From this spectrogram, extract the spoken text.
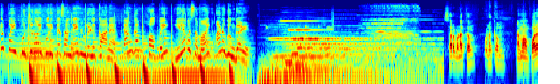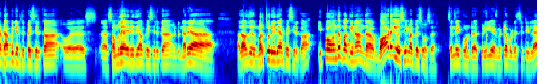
கருப்பை புற்றுநோய் குறித்த சந்தேகங்களுக்கான தங்கம் ஹோப்பை இலவசமாய் அணுகுங்கள். சார் வணக்கம். வணக்கம். நம்ம பல டாபிக் எடுத்து பேசியிருக்கோம். சமுதாய ரீதியாக பேசியிருக்கோம். இங்கிட்டு நிறைய அதாவது மருத்துவ ரீதியாக பேசியிருக்கோம். இப்போ வந்து பார்த்தீங்கன்னா அந்த வாடகை விஷயமா பேசுவோம் சார். சென்னை போன்ற பெரிய மெட்ரோபாலிட்டன் சிட்டியில்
